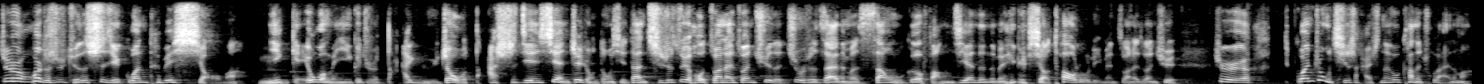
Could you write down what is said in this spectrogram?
就是或者是觉得世界观特别小嘛，你给我们一个就是大宇宙、大时间线这种东西，但其实最后钻来钻去的就是在那么三五个房间的那么一个小套路里面钻来钻去，就是观众其实还是能够看得出来的嘛。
